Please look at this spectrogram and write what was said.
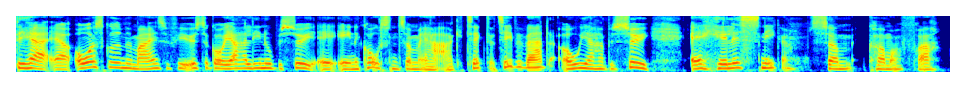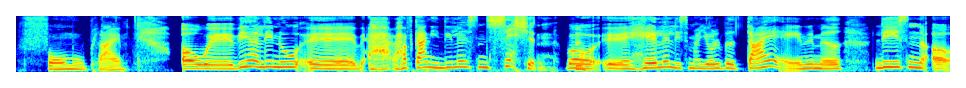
Det her er Overskud med mig, Sofie Østergaard. Jeg har lige nu besøg af Ane Kortsen, som er arkitekt og tv-vært, og jeg har besøg af Helle Sneker, som kommer fra Formuepleje. Og øh, vi har lige nu øh, haft gang i en lille sådan, session, hvor mm. øh, Helle ligesom har hjulpet dig, Ane, med lige sådan at,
